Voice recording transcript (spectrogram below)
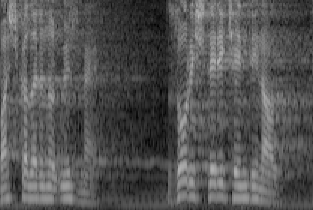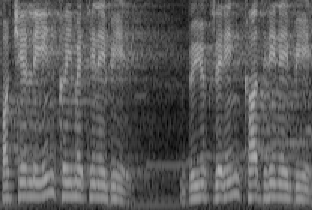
Başkalarını üzme. Zor işleri kendin al. Fakirliğin kıymetini bil. Büyüklerin kadrini bil.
